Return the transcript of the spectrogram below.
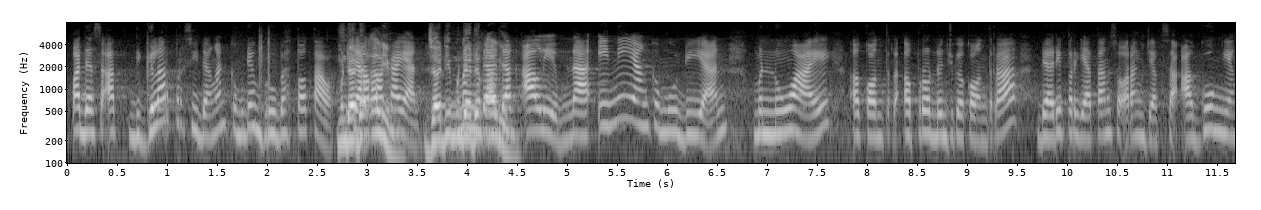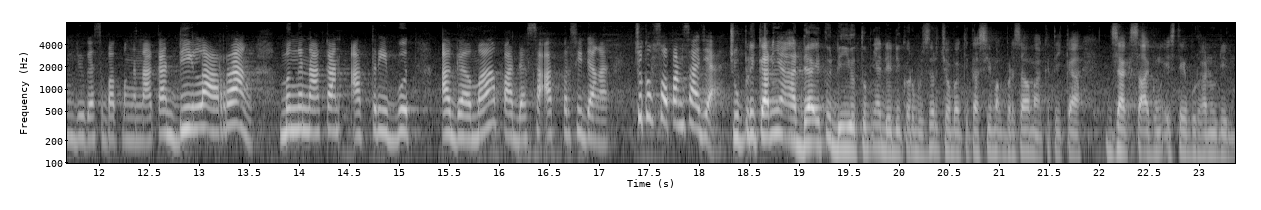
pada saat digelar persidangan kemudian berubah total Mendadak secara alim. pakaian. Jadi mendadak alim. alim. Nah, ini yang kemudian menuai e, kontra, e, pro dan juga kontra dari pernyataan seorang jaksa agung yang juga sempat mengenakan dilarang mengenakan atribut agama pada saat persidangan. Cukup sopan saja. Cuplikannya ada itu di YouTube-nya Deddy Corbuzier. Coba kita simak bersama ketika Jaksa Agung ST Burhanuddin.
